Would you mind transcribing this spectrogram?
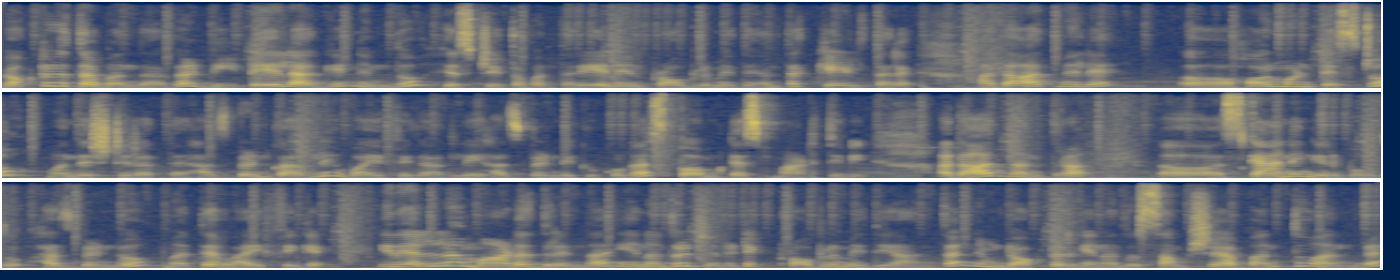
ಡಾಕ್ಟರ್ ಹತ್ರ ಬಂದಾಗ ಡೀಟೇಲ್ ಆಗಿ ನಿಮ್ಮದು ಹಿಸ್ಟ್ರಿ ತೊಗೊತಾರೆ ಏನೇನು ಪ್ರಾಬ್ಲಮ್ ಇದೆ ಅಂತ ಕೇಳ್ತಾರೆ. ಅದಾದಮೇಲೆ ಹಾರ್ಮೋನ್ ಟೆಸ್ಟು ಒಂದಿಷ್ಟಿರುತ್ತೆ. ಹಸ್ಬೆಂಡ್ಗಾಗಲಿ ವೈಫಿಗಾಗಲಿ ಹಸ್ಬೆಂಡಿಗೂ ಕೂಡ ಸ್ಪರ್ಮ್ ಟೆಸ್ಟ್ ಮಾಡ್ತೀವಿ. ಅದಾದ ನಂತರ ಸ್ಕ್ಯಾನಿಂಗ್ ಇರ್ಬೋದು ಹಸ್ಬೆಂಡು ಮತ್ತು ವೈಫಿಗೆ ಇದೆಲ್ಲ ಮಾಡೋದ್ರಿಂದ ಏನಾದರೂ ಜೆನೆಟಿಕ್ ಪ್ರಾಬ್ಲಮ್ ಇದೆಯಾ ಅಂತ ನಿಮ್ಮ ಡಾಕ್ಟರ್ಗೆ ಏನಾದರೂ ಸಂಶಯ ಬಂತು ಅಂದರೆ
